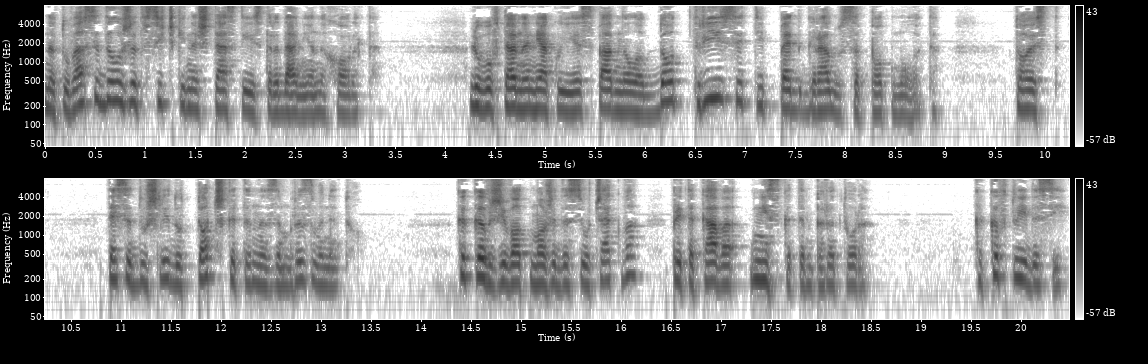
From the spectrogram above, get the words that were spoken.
На това се дължат всички нещастия и страдания на хората. Любовта на някой е спаднала до 35 градуса под нулата. Тоест, те са дошли до точката на замръзването. Какъв живот може да се очаква при такава ниска температура? Какъвто и да си,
